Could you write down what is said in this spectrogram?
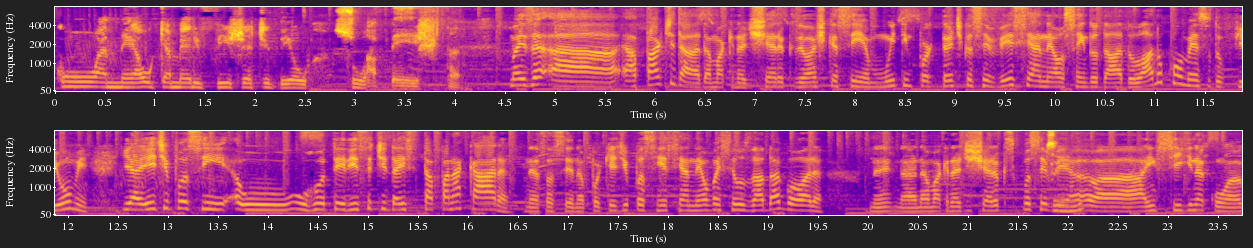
com o anel que a Mary Fisher te deu, sua besta. Mas a, a, a parte da, da máquina de Xerox, eu acho que assim, é muito importante que você vê esse anel sendo dado lá no começo do filme, e aí, tipo assim, o, o roteirista te dá esse tapa na cara nessa cena, porque, tipo assim, esse anel vai ser usado agora. Né? Na, na máquina de Xerox que você Sim. vê a, a, a insígnia com, a,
